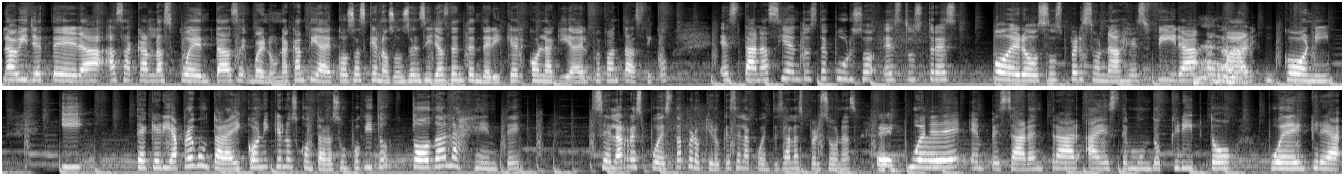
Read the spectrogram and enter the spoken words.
la billetera, a sacar las cuentas, bueno, una cantidad de cosas que no son sencillas de entender y que con la guía de él fue fantástico, están haciendo este curso estos tres poderosos personajes, Fira, Omar y Connie. Y te quería preguntar ahí, Connie, que nos contaras un poquito, toda la gente sé la respuesta, pero quiero que se la cuentes a las personas. Puede empezar a entrar a este mundo cripto, pueden crear,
